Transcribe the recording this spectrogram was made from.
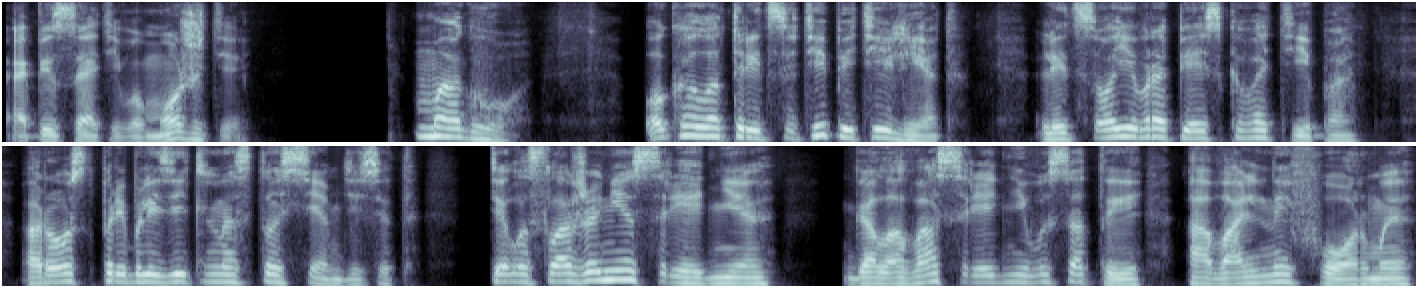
Описать его можете? Могу. Около 35 лет. Лицо европейского типа. Рост приблизительно 170. Телосложение среднее, голова средней высоты, овальной формы.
